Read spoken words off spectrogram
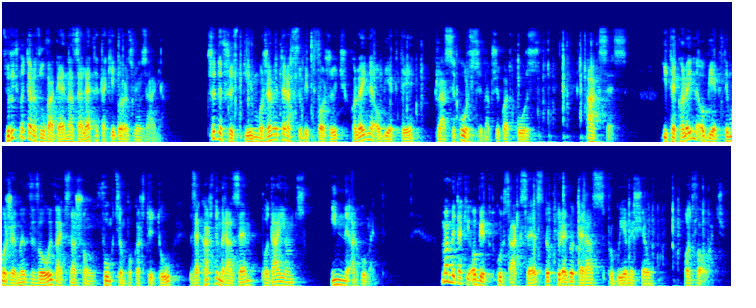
Zwróćmy teraz uwagę na zaletę takiego rozwiązania. Przede wszystkim możemy teraz sobie tworzyć kolejne obiekty klasy kursy, na przykład kurs Access. I te kolejne obiekty możemy wywoływać naszą funkcją pokaż tytuł, za każdym razem podając inny argument. Mamy taki obiekt kurs Access, do którego teraz spróbujemy się odwołać.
